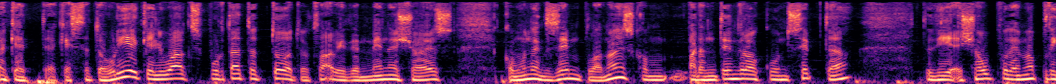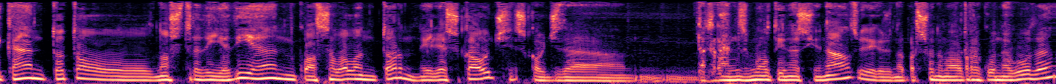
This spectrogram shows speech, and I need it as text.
Aquest, aquesta teoria, que ell ho ha exportat a tot. Clar, evidentment això és com un exemple, no? És com per entendre el concepte de dir, això ho podem aplicar en tot el nostre dia a dia, en qualsevol entorn. Ell és coach, és coach de, de grans multinacionals, vull dir que és una persona molt reconeguda,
